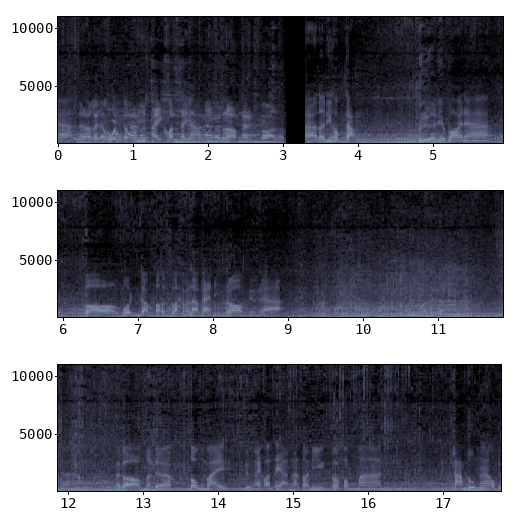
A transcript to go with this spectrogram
นะฮะ แล้วเราก็จะวนกลับไปที่ไอคอนสยามอีกรอบหนึงนะฮะตอนนี้เขากลับเรือเรียบร้อยนะฮะ ก็วนกลับเข้าสะพานพระรามแปดอีกรอบหนึ่งนะฮะหัวเรือนะแล้วก็เหมือนเดิมครับตรงไปถึงไอคอนสยามนะตอนนี้ก็ประมาณสามทุ่มนะโอ้โห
